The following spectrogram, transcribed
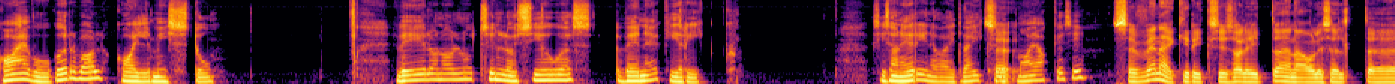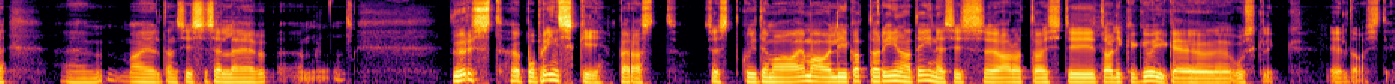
kaevu kõrval kalmistu. veel on olnud siin lossiõues vene kirik. siis on erinevaid väikseid see, majakesi. see vene kirik siis oli tõenäoliselt äh, ma eeldan siis selle vürst Bobrinski pärast, sest kui tema ema oli Katariina teine, siis arvatavasti ta oli ikkagi õigeusklik, eeldavasti.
